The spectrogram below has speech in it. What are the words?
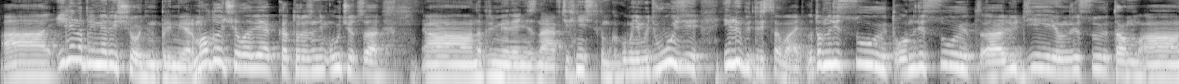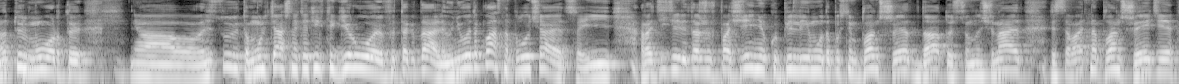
А, или, например, еще один пример. Молодой человек, который за ним учится, а, например, я не знаю, в техническом каком-нибудь вузе и любит рисовать. Вот он рисует, он рисует а, людей, он рисует там а, натюрморты, а, рисует там мультяшных каких-то героев и так далее. У него это классно получается. И родители даже в поощрение купили ему, допустим, планшет, да, то есть он начинает рисовать на планшете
